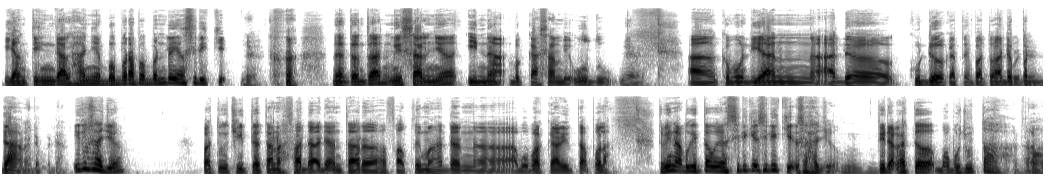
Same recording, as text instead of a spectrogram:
yang tinggal hanya beberapa benda yang sedikit. Yeah. Dan tuan-tuan misalnya inak bekas ambil wudu. Yeah. Uh, kemudian ada kuda kata lepas tu ada kuda, pedang. Ada pedang. Itu saja. Lepas tu cerita tanah sadak di antara Fatimah dan uh, Abu Bakar itu tak apalah. Tapi nak beritahu yang sedikit-sedikit sahaja. Hmm. Tidak kata berapa juta. Oh.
